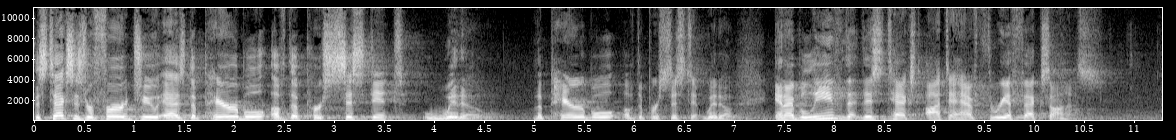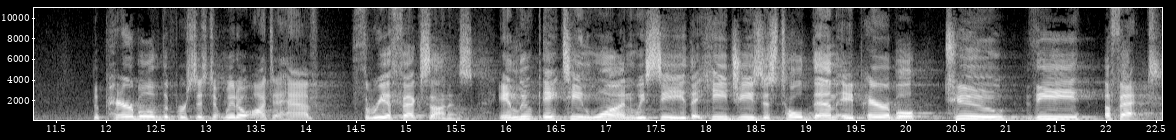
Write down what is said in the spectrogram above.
This text is referred to as the parable of the persistent widow the parable of the persistent widow. And I believe that this text ought to have three effects on us. The parable of the persistent widow ought to have three effects on us. In Luke 18:1, we see that he Jesus told them a parable to the effect.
